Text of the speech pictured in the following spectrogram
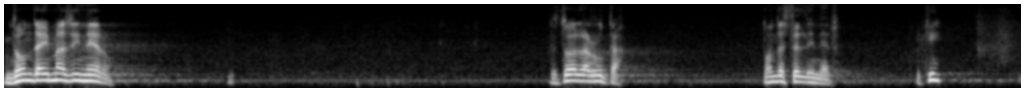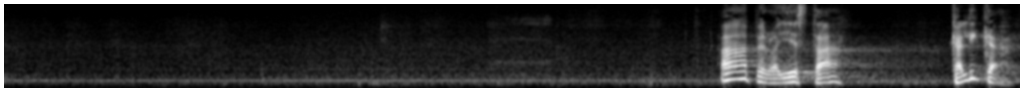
¿Dónde hay más dinero? De toda la ruta. ¿Dónde está el dinero? Aquí. Ah, pero ahí está Calica.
